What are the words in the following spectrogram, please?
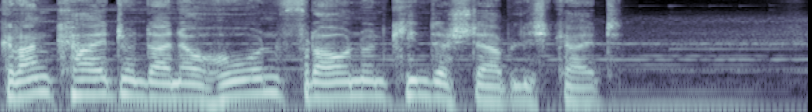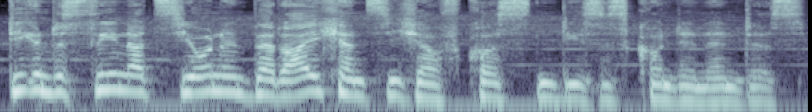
Krankheit und einer hohen Frauen- und Kindersterblichkeit. Die Industrienationen bereichern sich auf Kosten dieses Kontinentes.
